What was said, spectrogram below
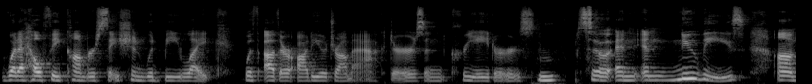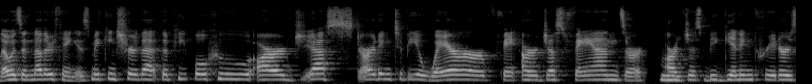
what a healthy conversation would be like with other audio drama actors and creators so and and newbies um, that was another thing is making sure that the people who are just starting to be aware or fa- are just fans or are just beginning creators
